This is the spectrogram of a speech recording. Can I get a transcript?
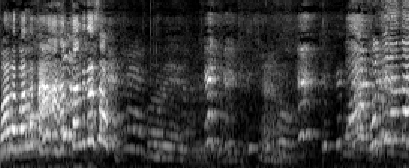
বলো বলো তা- হাত তালি দাও সব বুঝি দাদা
